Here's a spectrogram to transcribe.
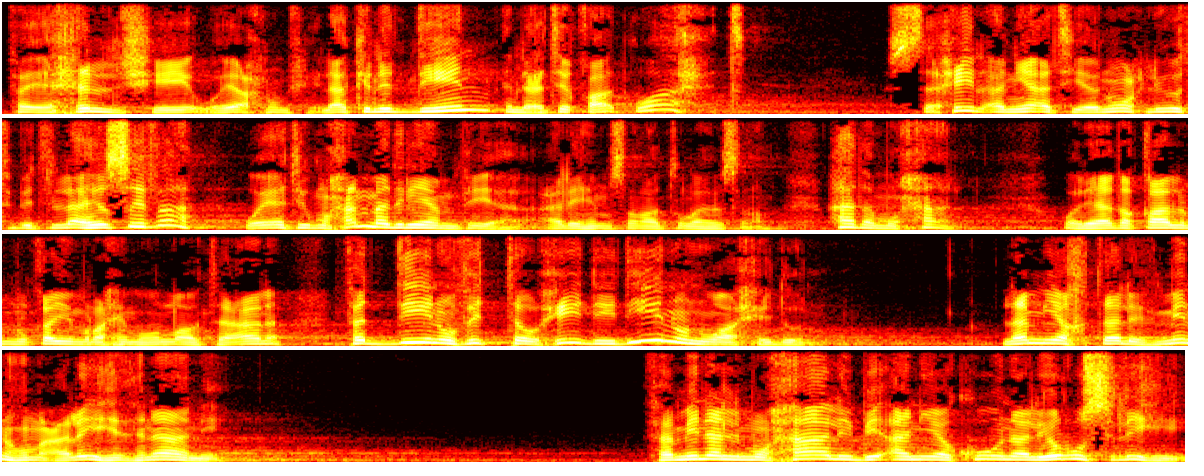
فيحل شيء ويحرم شيء. لكن الدين الاعتقاد واحد. يستحيل أن يأتي نوح ليثبت الله صفة ويأتي محمد لينفيها عليهم صلاة الله وسلامه. هذا محال. ولهذا قال ابن القيم رحمه الله تعالى فالدين في التوحيد دين واحد لم يختلف منهم عليه اثنان. فمن المحال بأن يكون لرسله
